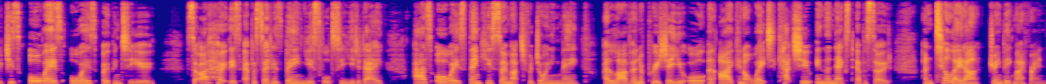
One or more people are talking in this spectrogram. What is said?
which is always, always open to you. So I hope this episode has been useful to you today. As always, thank you so much for joining me. I love and appreciate you all, and I cannot wait to catch you in the next episode. Until later, dream big, my friend.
